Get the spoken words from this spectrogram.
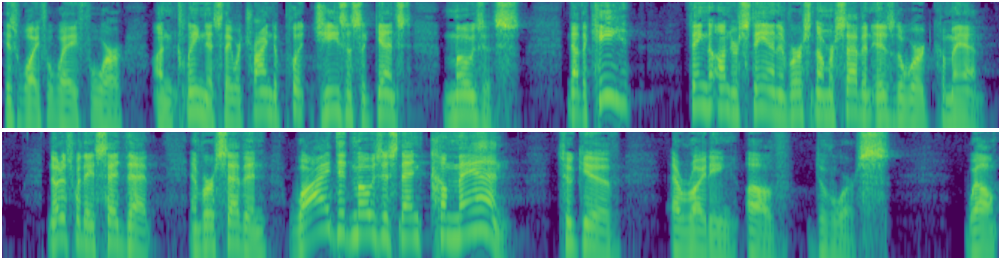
his wife away for uncleanness. They were trying to put Jesus against Moses. Now, the key thing to understand in verse number seven is the word command. Notice where they said that in verse seven. Why did Moses then command to give a writing of divorce? Well,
